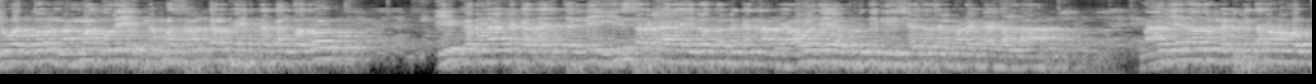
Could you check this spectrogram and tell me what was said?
ಇವತ್ತು ನಮ್ಮ ಗುರಿ, ನಮ್ಮ ಸಂಕಲ್ಪ ಇರ್ತಕ್ಕಂಥದ್ದು ಈ ಕರ್ನಾಟಕ ರಾಜ್ಯದಲ್ಲಿ ಈ ಸರ್ಕಾರ ಇರೋ ತನಕ ನಾವು ಯಾವುದೇ ಅಭಿವೃದ್ಧಿ ಈ ಕ್ಷೇತ್ರದಲ್ಲಿ ಮಾಡೋಕ್ಕಾಗಲ್ಲ. ನಾವೇನಾದರೂ ಲೆಟರ್ ತಗೊಂಡು ಹೋಗಿ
